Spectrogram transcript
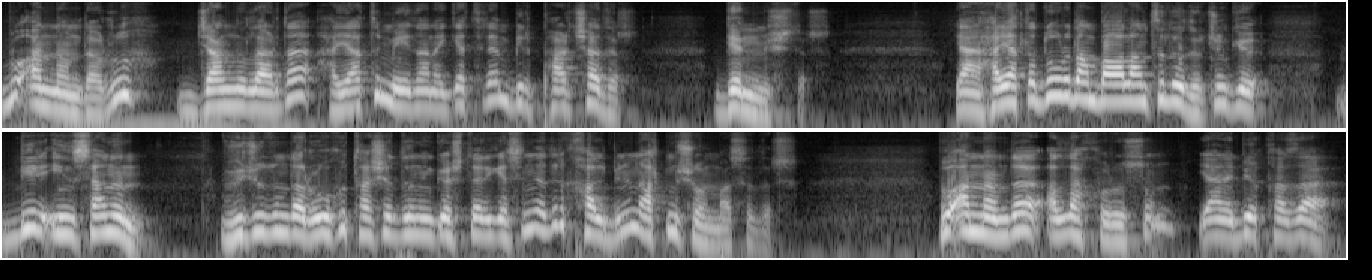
Bu anlamda ruh canlılarda hayatı meydana getiren bir parçadır denmiştir. Yani hayatla doğrudan bağlantılıdır. Çünkü bir insanın vücudunda ruhu taşıdığının göstergesi nedir? Kalbinin atmış olmasıdır. Bu anlamda Allah korusun yani bir kaza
